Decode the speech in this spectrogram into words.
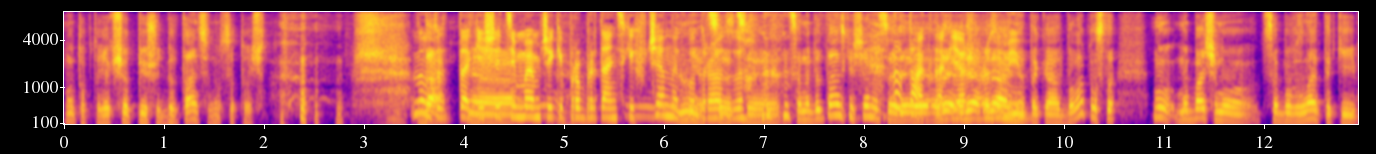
Ну, тобто, якщо пишуть британці, ну це точно. Ну, да. то, так, і ще ці е, мемчики про британських вчених Ні, одразу. Це це, це не британські вчені, це ну, так, так, ре, я ре, реальна така була. Просто ну, ми бачимо, це був, знаєте, такий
